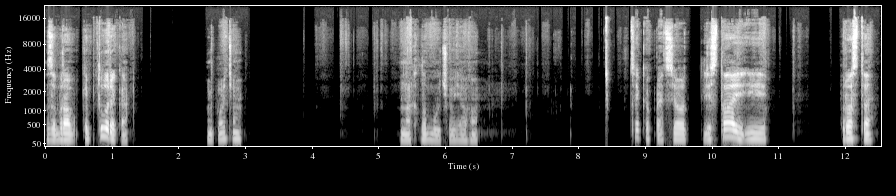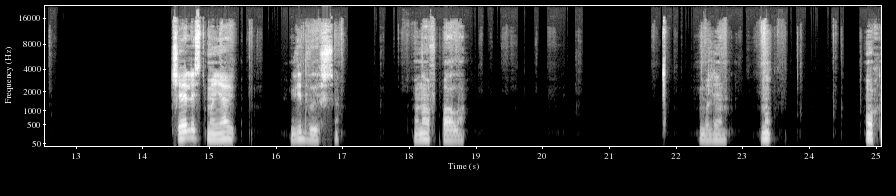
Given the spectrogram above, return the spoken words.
забрав кептурика, а потім нахлобучив його. Це капець. Я от лістаю і просто челюсть моя відвища. Вона впала. Блін. Ну. Ох.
